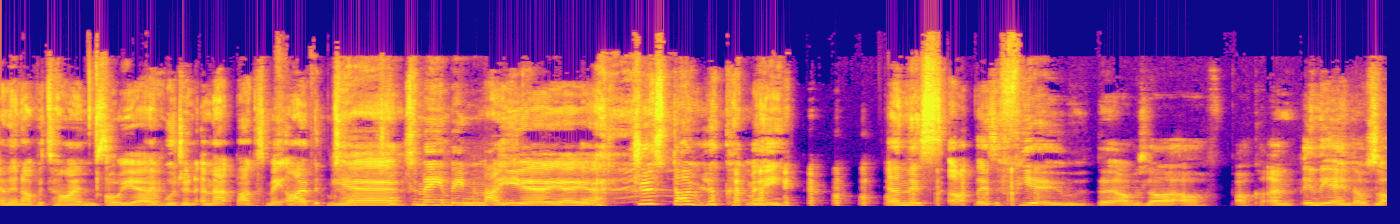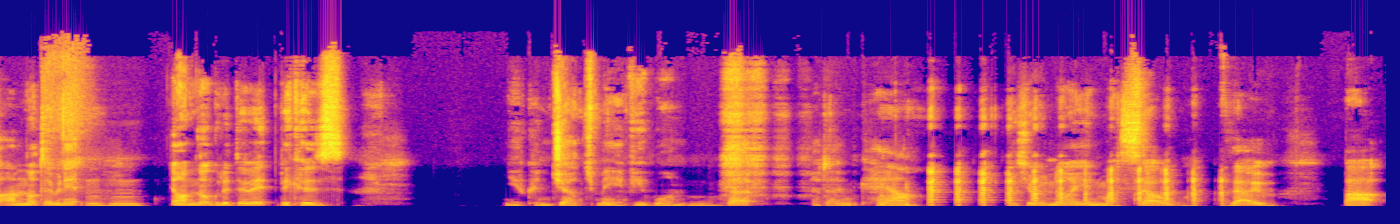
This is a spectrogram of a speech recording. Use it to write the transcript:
And then other times Oh, yeah. they wouldn't. And that bugs me. Either t- Yeah. talk to me and be my mate. Yeah, yeah, or yeah. just don't look at me. and there's uh, there's a few that I was like, oh, I can't. and in the end, I was like, I'm not doing it. hmm I'm not going to do it because you can judge me if you Mm. want, but I don't care because you're annoying my soul, though. But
